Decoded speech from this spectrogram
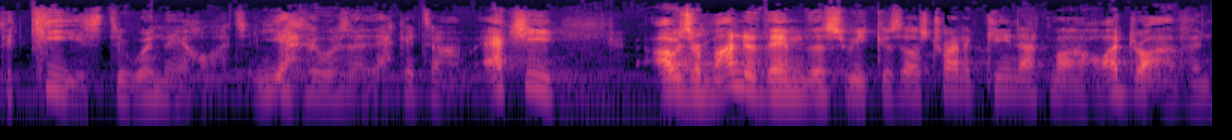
the keys to win their hearts. And yes, it was a lack of time. Actually, I was reminded of them this week because I was trying to clean out my hard drive and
